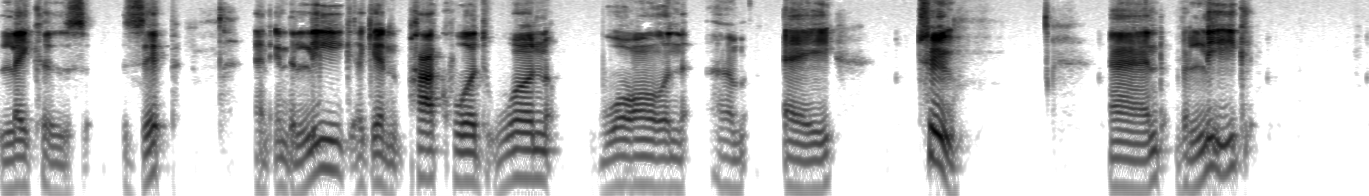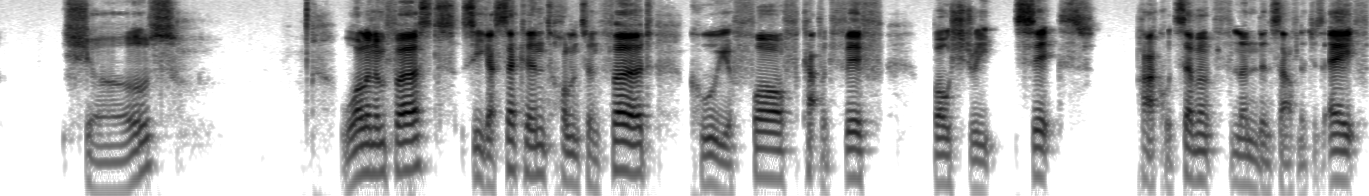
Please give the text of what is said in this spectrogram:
Lakers zip. And in the league, again, Parkwood one, one, um, A two. And the league shows Wallenham first, Seagas second, Hollington third, Cooley fourth, Catford fifth, Bow Street sixth, Parkwood seventh, London South Legends eighth,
